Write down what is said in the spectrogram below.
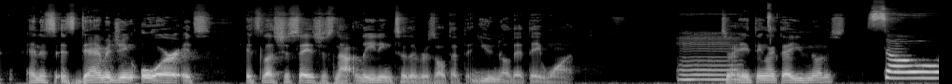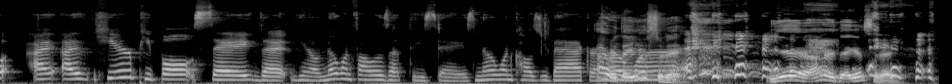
and it's it's damaging, or it's it's let's just say it's just not leading to the result that, that you know that they want. Is there Mm, anything like that you've noticed? so I, I hear people say that you know no one follows up these days, no one calls you back, or I heard no that one- yesterday. Yeah, I heard that yesterday.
